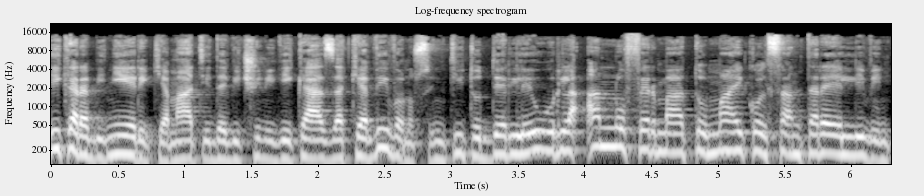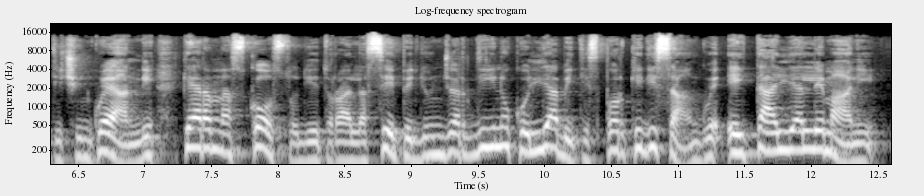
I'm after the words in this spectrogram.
I carabinieri, chiamati dai vicini di casa che avevano sentito delle urla, hanno fermato Michael Santarelli, 25 anni, che era nascosto dietro alla sepe di un giardino con gli abiti sporchi di sangue e i tagli alle mani.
